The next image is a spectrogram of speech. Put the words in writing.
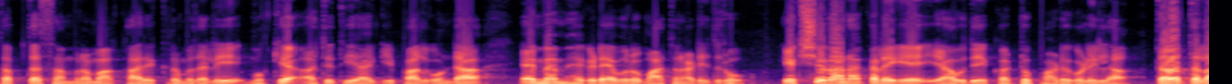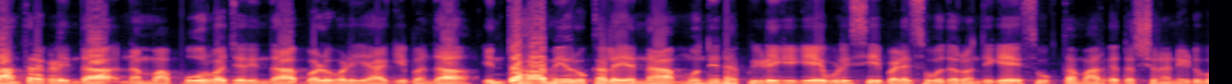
ಸಪ್ತ ಸಂಭ್ರಮ ಕಾರ್ಯಕ್ರಮದಲ್ಲಿ ಮುಖ್ಯ ಅತಿಥಿಯಾಗಿ ಪಾಲ್ಗೊಂಡ ಎಂಎಂ ಹೆಗಡೆ ಅವರು ಮಾತನಾಡಿದರು. ಯಕ್ಷಗಾನ ಕಲೆಗೆ ಯಾವುದೇ ಕಟ್ಟುಪಾಡುಗಳಿಲ್ಲ. ತಲತಲಾಂತರಗಳಿಂದ ನಮ್ಮ ಪೂರ್ವಜರಿಂದ ಬಳುವಳಿಯಾಗಿ ಬಂದ ಇಂತಹ ಮೇರು ಕಲೆಯನ್ನ ಮುಂದಿನ ಪೀಳಿಗೆಗೆ ಉಳಿಸಿ ಬೆಳೆಸುವುದರೊಂದಿಗೆ ಸೂಕ್ತ ಮಾರ್ಗದರ್ಶನ ನೀಡುವ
